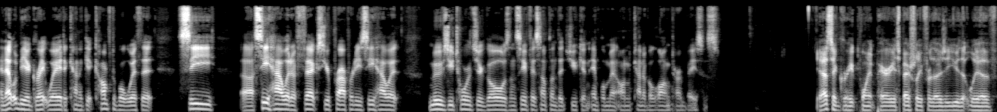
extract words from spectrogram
And that would be a great way to kind of get comfortable with it, see, uh, see how it affects your property, see how it moves you towards your goals, and see if it's something that you can implement on kind of a long term basis. Yeah, that's a great point, Perry, especially for those of you that live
